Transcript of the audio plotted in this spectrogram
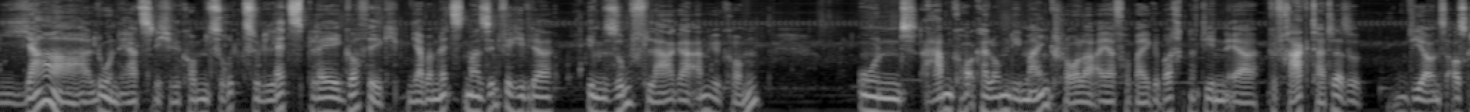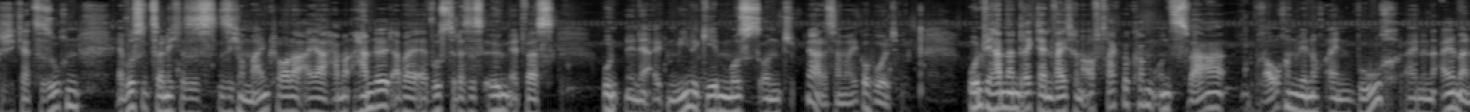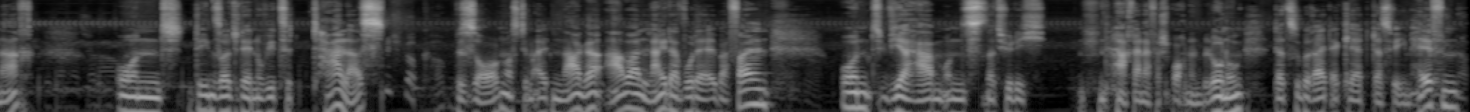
Ja, hallo und herzlich willkommen zurück zu Let's Play Gothic. Ja, beim letzten Mal sind wir hier wieder im Sumpflager angekommen und haben Korkalom die Minecrawler-Eier vorbeigebracht, nach denen er gefragt hatte, also die er uns ausgeschickt hat zu suchen. Er wusste zwar nicht, dass es sich um Minecrawler-Eier handelt, aber er wusste, dass es irgendetwas unten in der alten Mine geben muss und ja, das haben wir geholt. Und wir haben dann direkt einen weiteren Auftrag bekommen und zwar brauchen wir noch ein Buch, einen Almanach und den sollte der Novize Talas besorgen aus dem alten Lager, aber leider wurde er überfallen und wir haben uns natürlich nach einer versprochenen Belohnung dazu bereit erklärt, dass wir ihm helfen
